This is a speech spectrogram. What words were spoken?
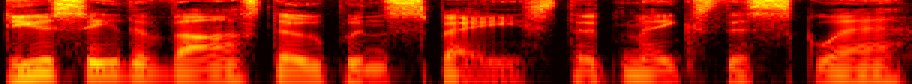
Do you see the vast open space that makes this square?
